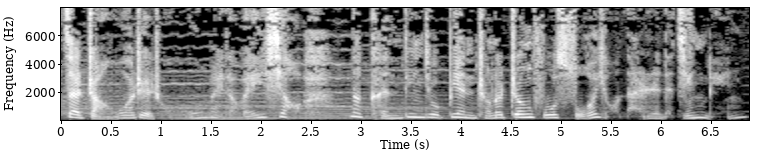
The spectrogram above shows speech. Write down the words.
在掌握这种妩媚的微笑，那肯定就变成了征服所有男人的精灵。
